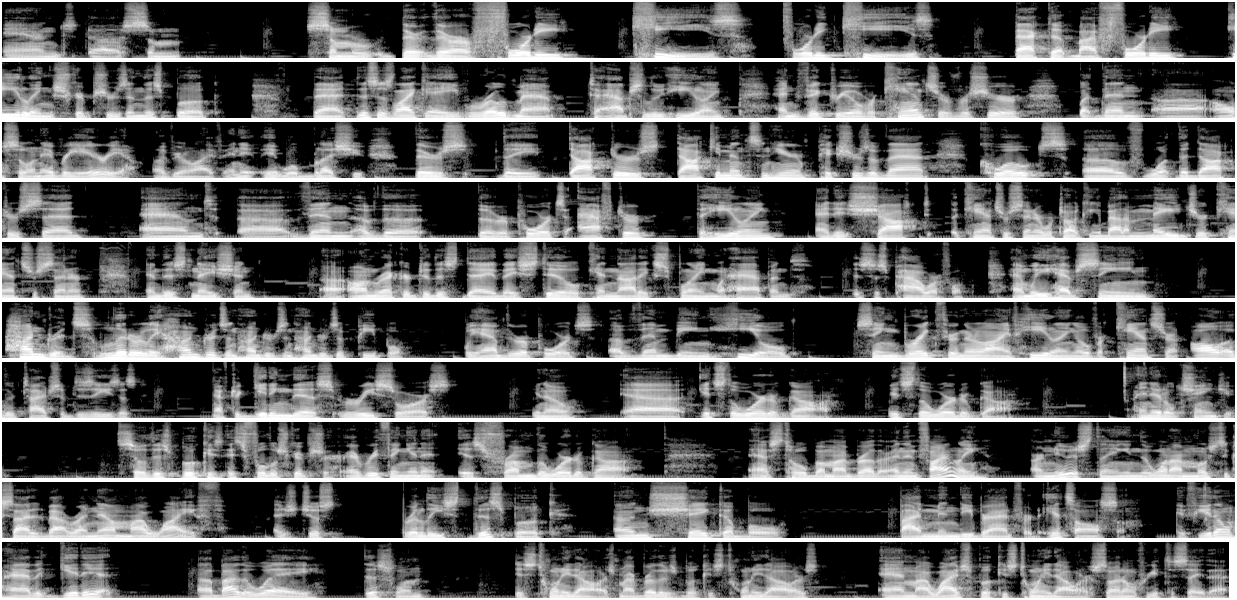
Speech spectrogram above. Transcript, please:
And uh, some, some, there, there are 40 keys, 40 keys backed up by 40 healing scriptures in this book that this is like a roadmap to absolute healing and victory over cancer for sure, but then uh, also in every area of your life, and it, it will bless you. There's the doctor's documents in here, pictures of that, quotes of what the doctor said, and uh, then of the the reports after the healing. And it shocked the cancer center. We're talking about a major cancer center in this nation uh, on record to this day, they still cannot explain what happened. This is powerful. And we have seen hundreds, literally hundreds and hundreds and hundreds of people. We have the reports of them being healed, seeing breakthrough in their life, healing over cancer and all other types of diseases after getting this resource. You know, uh, it's the Word of God. It's the Word of God, and it'll change you. So this book is it's full of scripture. Everything in it is from the word of God, as told by my brother. And then finally, our newest thing, and the one I'm most excited about right now, my wife has just released this book, Unshakable by Mindy Bradford. It's awesome. If you don't have it, get it. Uh, by the way, this one is $20. My brother's book is $20, and my wife's book is $20. So I don't forget to say that.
